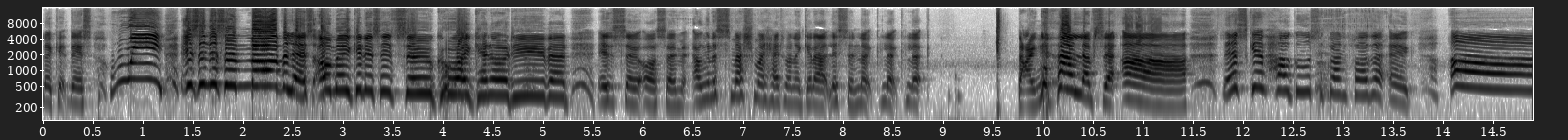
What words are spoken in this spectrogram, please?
Look at this. Wee! Isn't this a marvelous? Oh my goodness, it's so cool. I cannot even. It's so awesome. I'm to smash my head when I get out. Listen, look, look, look. Bang! Love it. Ah! Let's give Huggles to Grandfather Oak. Ah!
